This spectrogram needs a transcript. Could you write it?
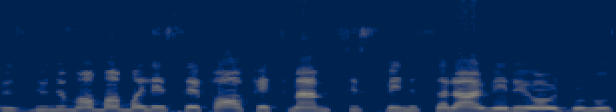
Üzgünüm ama maalesef affetmem siz beni zarar veriyordunuz.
